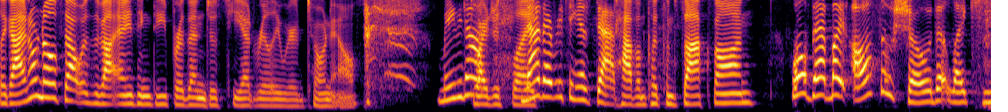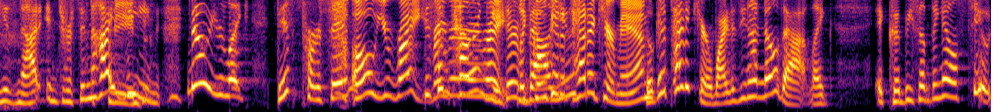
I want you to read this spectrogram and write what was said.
Like, I don't know if that was about anything deeper than just he had really weird toenails. Maybe not. Do I just, like, not everything has depth? Have him put some socks on. Well, that might also show that like he is not interested in hygiene. No, you're like this person. Oh, you're right. This right, I'm right, telling right, you, their like go get a pedicure, man. Go get a pedicure. Why does he not know that? Like it could be something else too.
